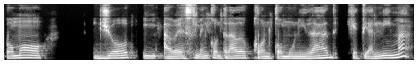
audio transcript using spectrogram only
cómo yo mm, a veces me he encontrado con comunidad que te anima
